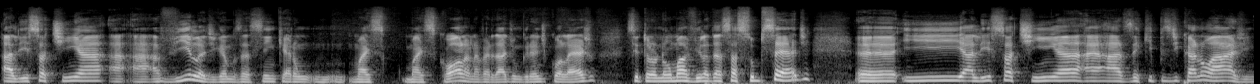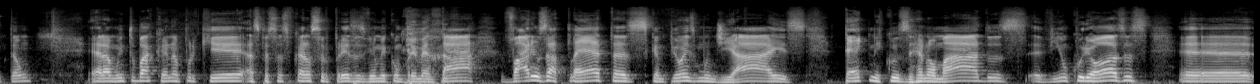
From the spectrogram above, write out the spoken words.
ali só tinha a, a, a, vila, digamos assim, que era um, uma, uma escola, na verdade, um grande colégio, se tornou uma vila dessa subsede, eh, e ali só tinha as equipes de canoagem. Então era muito bacana porque as pessoas ficaram surpresas, vinham me cumprimentar, vários atletas, campeões mundiais, técnicos renomados eh, vinham curiosos é,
